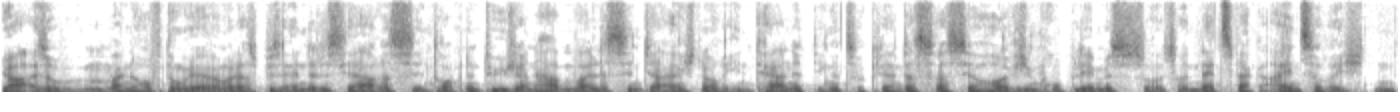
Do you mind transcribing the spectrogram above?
Ja, also meine Hoffnung wäre, wenn wir das bis Ende des Jahres in trockenen Tüchern haben, weil es sind ja eigentlich nur noch interne Dinge zu klären. Das, was ja häufig ein Problem ist, so, so ein Netzwerk einzurichten,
